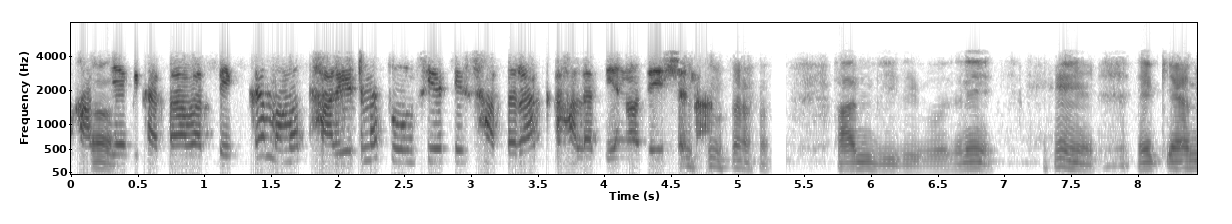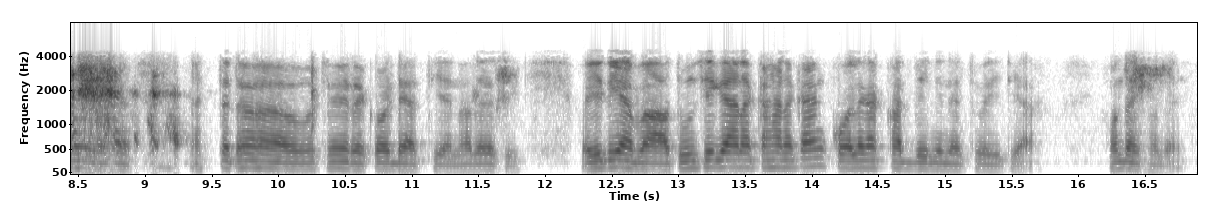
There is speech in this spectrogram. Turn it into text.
හත්යගේ කතාවත් එක්ක මම හරියටම 334ක් අහලා තියනවා දේශනා. හන්දිදී ඒ කියන්නේ ඇත්තටම ඔතේ රෙකෝඩ් එකක් තියනවා හදලා ඔය ඉතින් 300 ගානක් අහනකම් කෝල් එකක්වත් දෙන්නේ නැතුව හිටියා. හොඳයි හොඳයි.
